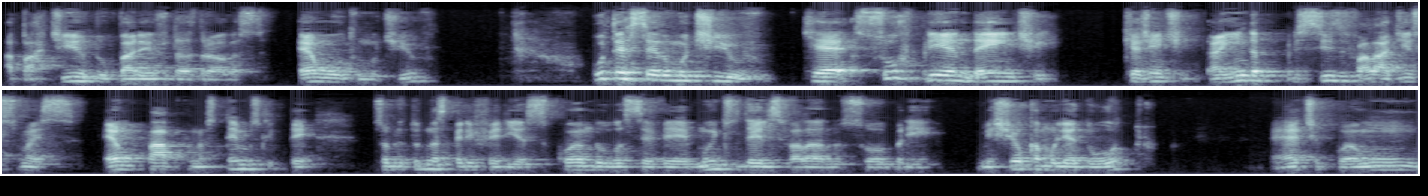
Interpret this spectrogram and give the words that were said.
a partir do parejo das drogas, é um outro motivo. O terceiro motivo, que é surpreendente, que a gente ainda precisa falar disso, mas é um papo que nós temos que ter, sobretudo nas periferias, quando você vê muitos deles falando sobre mexer com a mulher do outro, é tipo, é um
